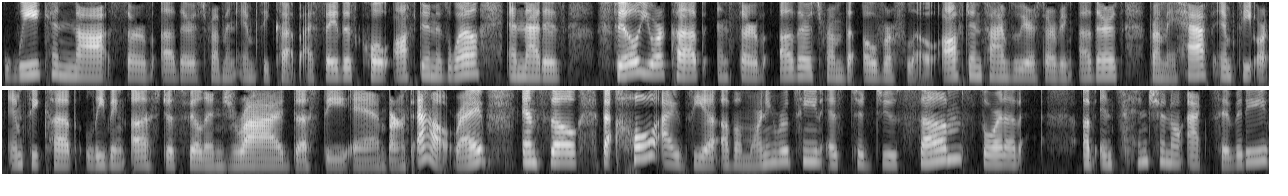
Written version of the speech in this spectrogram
we cannot serve others from an empty cup. I say this quote often as well, and that is fill your cup and serve others from the overflow. Oftentimes, we are serving others from a half empty or empty cup, leaving us just feeling dry, dusty, and burnt out, right? And so, that whole idea of a morning routine is to do some sort of of intentional activity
